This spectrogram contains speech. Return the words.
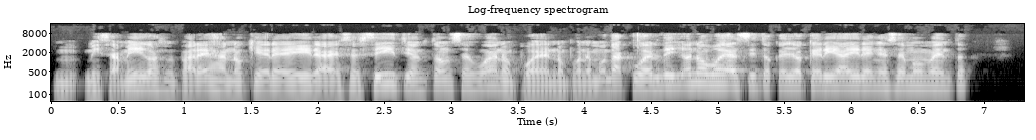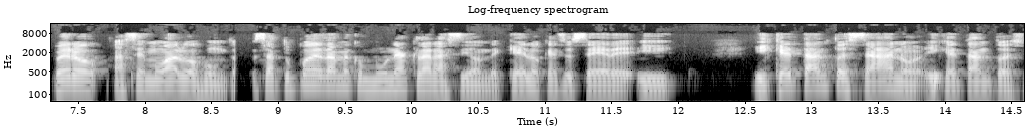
mis amigos, mi pareja no quiere ir a ese sitio, entonces, bueno, pues nos ponemos de acuerdo y yo no voy al sitio que yo quería ir en ese momento, pero hacemos algo juntos. O sea, tú puedes darme como una aclaración de qué es lo que sucede y, y qué tanto es sano y qué tanto es,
